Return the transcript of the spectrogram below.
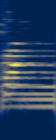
you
